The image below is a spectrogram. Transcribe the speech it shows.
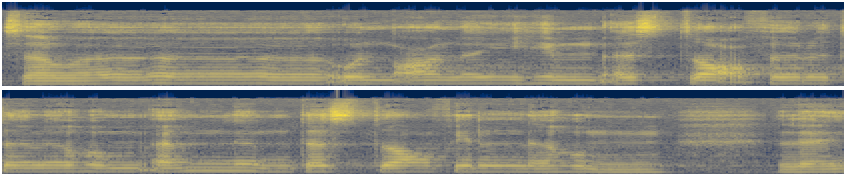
سواء عليهم أستغفرت لهم أم لم تستغفر لهم؟ لن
